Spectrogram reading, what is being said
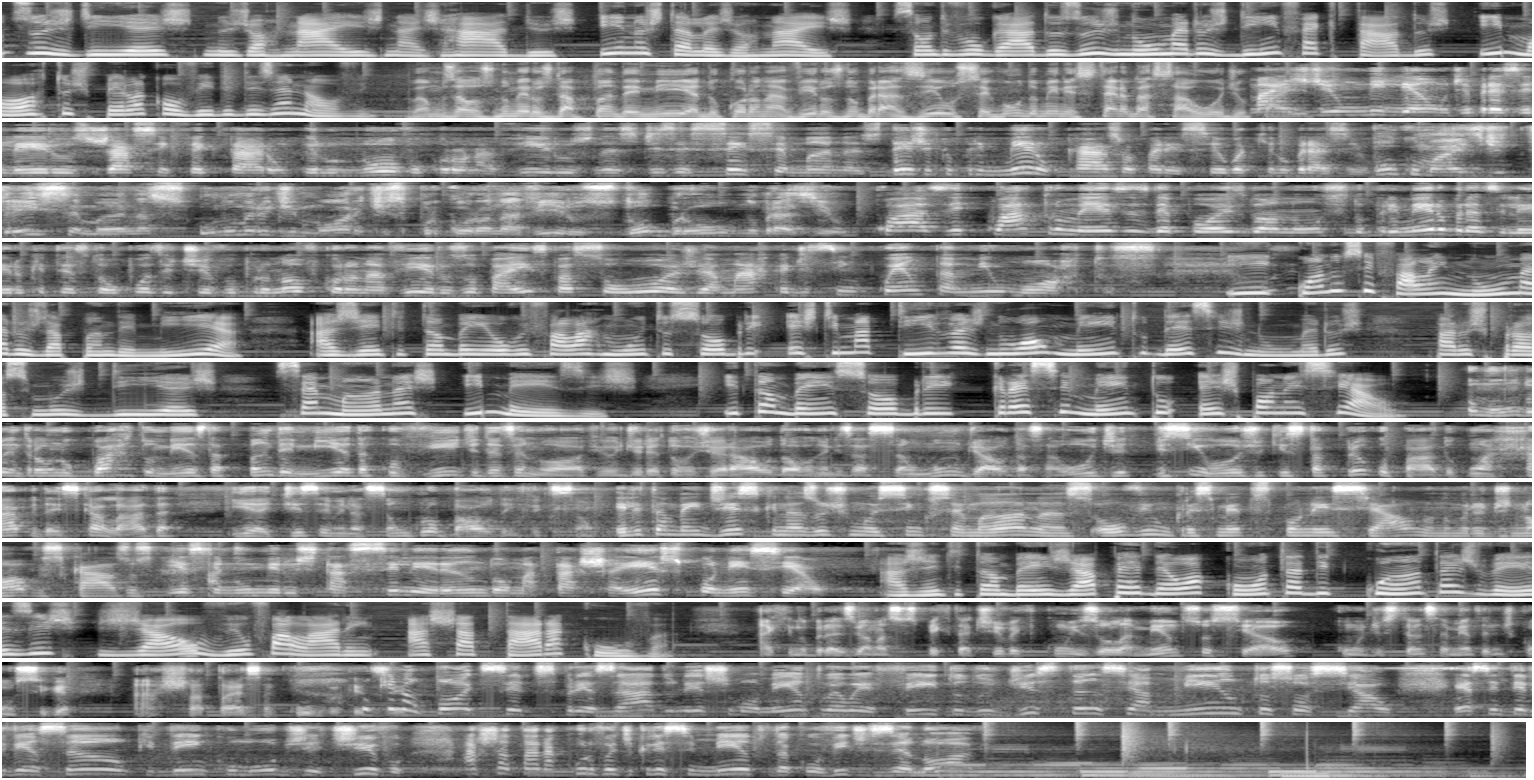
Todos os dias, nos jornais, nas rádios e nos telejornais, são divulgados os números de infectados e mortos pela Covid-19. Vamos aos números da pandemia do coronavírus no Brasil. Segundo o Ministério da Saúde, o Mais país... de um milhão de brasileiros já se infectaram pelo novo coronavírus nas 16 semanas desde que o primeiro caso apareceu aqui no Brasil. Pouco mais de três semanas, o número de mortes por coronavírus dobrou no Brasil. Quase quatro meses depois do anúncio do primeiro brasileiro que testou positivo para o novo coronavírus, o país passou hoje a marca de 50 mil mortos. E quando se fala em números da pandemia, a gente também ouve falar muito sobre estimativas no aumento desses números para os próximos dias, semanas e meses, e também sobre crescimento exponencial. O mundo entrou no quarto mês da pandemia da Covid-19. O diretor-geral da Organização Mundial da Saúde disse hoje que está preocupado com a rápida escalada e a disseminação global da infecção. Ele também disse que nas últimas cinco semanas houve um crescimento exponencial no número de novos casos. E esse número está acelerando a uma taxa exponencial. A gente também já perdeu a conta de quantas vezes já ouviu falar em achatar a curva. Aqui no Brasil, a nossa expectativa é que com o isolamento social, com o distanciamento, a gente consiga achatar essa curva. Quer O que dizer, não pode ser desprezado neste momento é o efeito do distanciamento social. Essa intervenção que tem como objetivo achatar a curva de crescimento da Covid-19.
